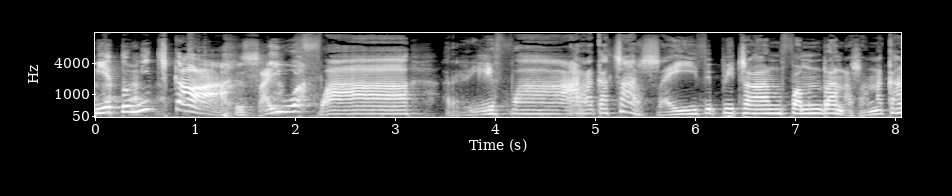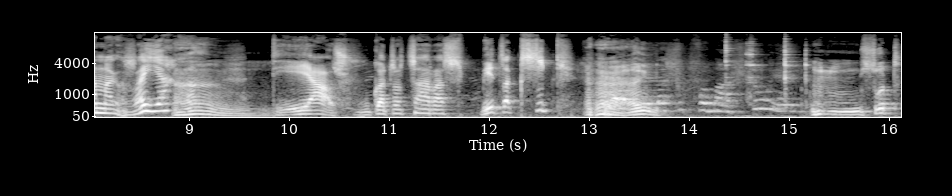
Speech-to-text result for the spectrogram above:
mety mihitsy ka! Zay ho'a! Fa rehefa araka tsara izay fepetrahan'ny famindrana zanak'anaka izay an, de azo vokatra tsara sy betsaka isika. Misaotra!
